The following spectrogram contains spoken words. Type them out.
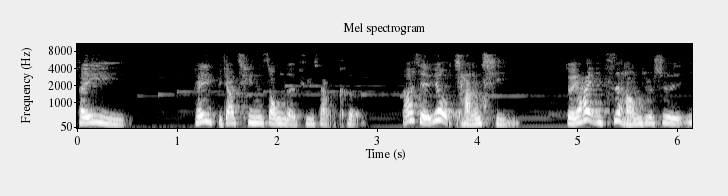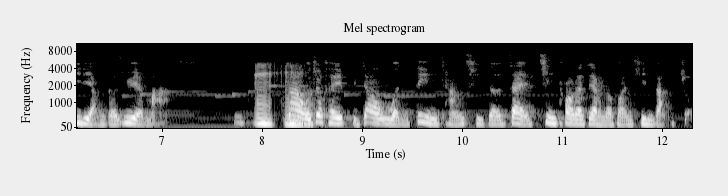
可以可以比较轻松的去上课，而且又长期，对，他一次好像就是一两个月嘛，嗯，嗯，那我就可以比较稳定长期的在浸泡在这样的环境当中，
